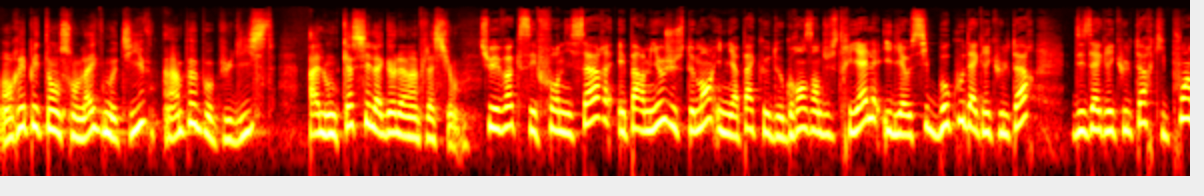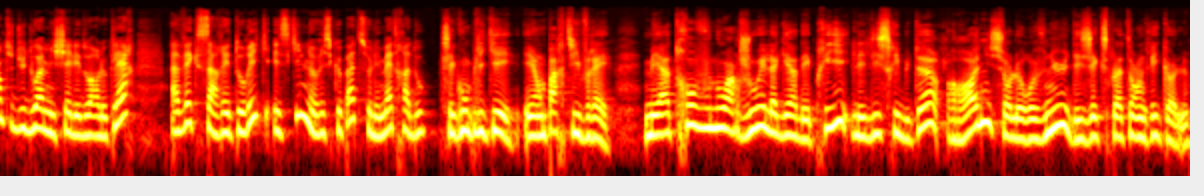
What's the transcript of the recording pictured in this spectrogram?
en répétant son leitmotiv, un peu populiste, Allons casser la gueule à l'inflation. Tu évoques ces fournisseurs et parmi eux, justement, il n'y a pas que de grands industriels, il y a aussi beaucoup d'agriculteurs, des agriculteurs qui pointent du doigt Michel-Édouard Leclerc. Avec sa rhétorique, est-ce qu'il ne risque pas de se les mettre à dos C'est compliqué et en partie vrai. Mais à trop vouloir jouer la guerre des prix, les distributeurs rognent sur le revenu des exploitants agricoles.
